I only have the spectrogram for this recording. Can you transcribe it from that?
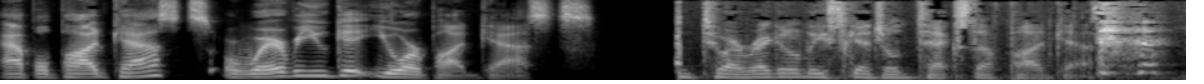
Apple Podcasts, or wherever you get your podcasts. To our regularly scheduled Tech Stuff podcast.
